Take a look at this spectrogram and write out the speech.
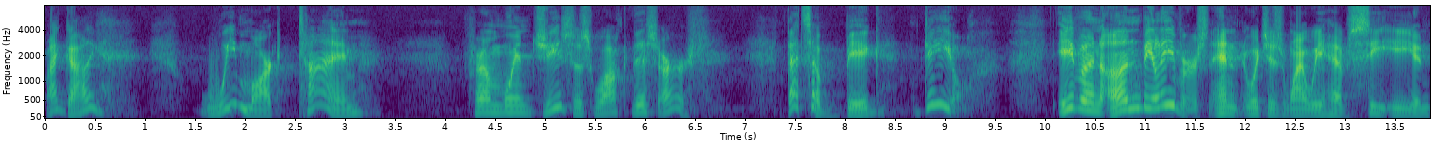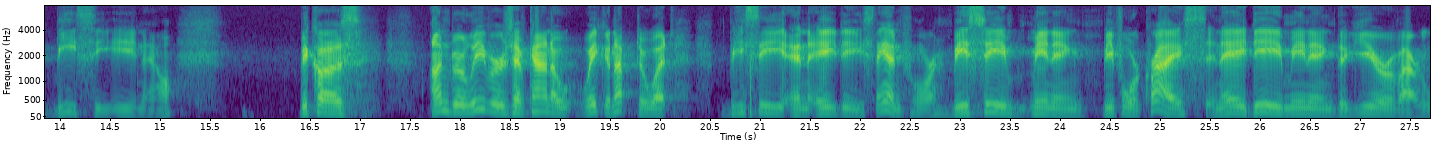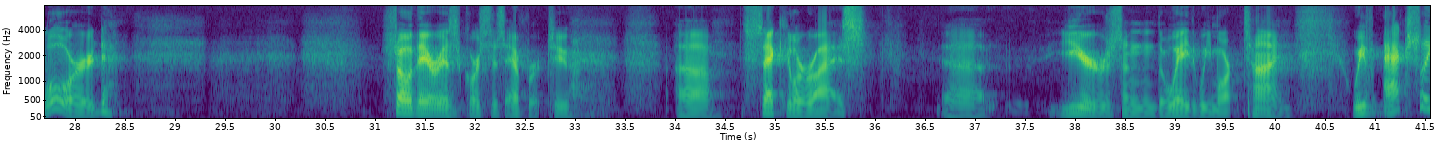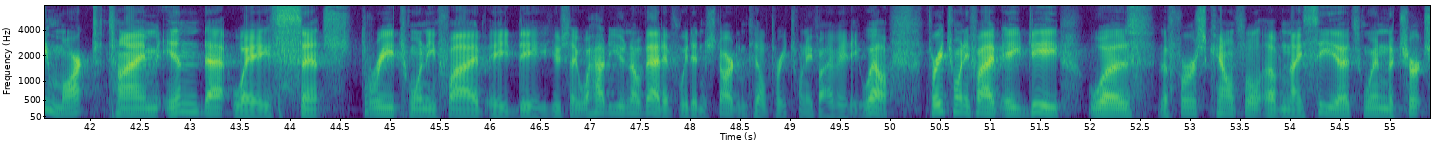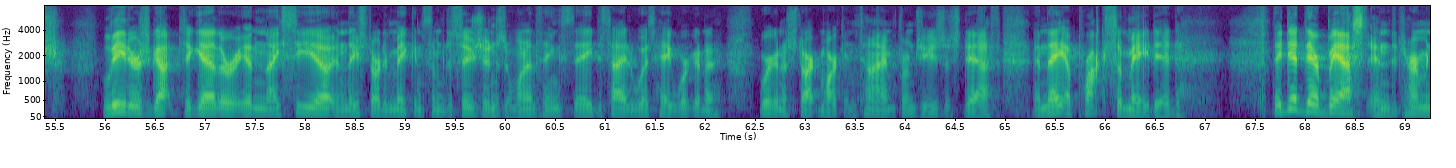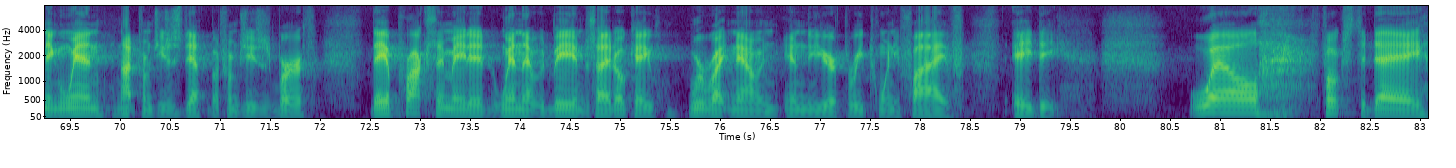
my golly, we mark time from when Jesus walked this earth. That's a big deal. Even unbelievers, and which is why we have CE and BCE now, because unbelievers have kind of waken up to what BC and AD stand for. BC meaning before Christ, and AD meaning the year of our Lord. So there is, of course, this effort to uh, secularize uh, years and the way we mark time. We've actually marked time in that way since 325 AD. You say, well, how do you know that if we didn't start until 325 AD? Well, 325 AD was the first council of Nicaea. It's when the church leaders got together in Nicaea and they started making some decisions. And one of the things they decided was, hey, we're going to we're going to start marking time from Jesus' death. And they approximated they did their best in determining when, not from Jesus' death, but from Jesus' birth. They approximated when that would be and decided, okay, we're right now in, in the year 325 AD. Well, folks today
